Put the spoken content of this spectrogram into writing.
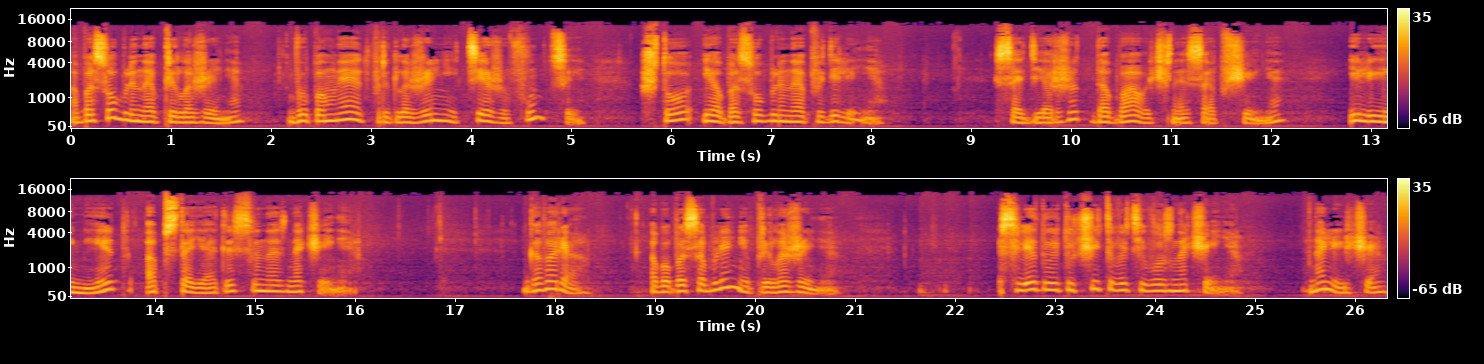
Обособленное приложение выполняет в предложении те же функции, что и обособленное определение. Содержит добавочное сообщение или имеют обстоятельственное значение. Говоря об обособлении приложения – следует учитывать его значение, наличие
